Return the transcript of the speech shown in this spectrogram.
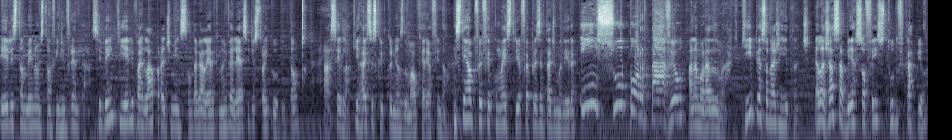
eles também não estão a fim de enfrentar. Se bem que ele vai lá para a dimensão da galera que não envelhece e destrói tudo. Então, Ah, sei lá. Que raio esses kryptonianos do mal querem afinal? Se tem algo que foi feito com maestria foi apresentar de maneira insuportável a namorada do Mark. Que personagem irritante. Ela já saber só fez tudo ficar pior.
